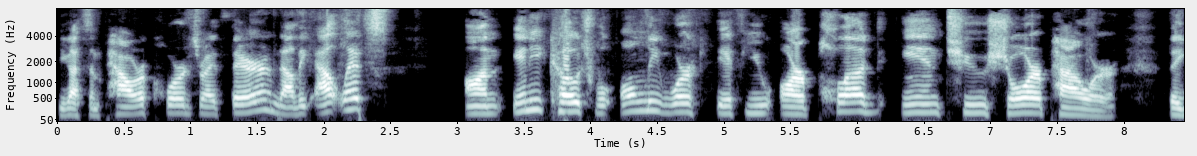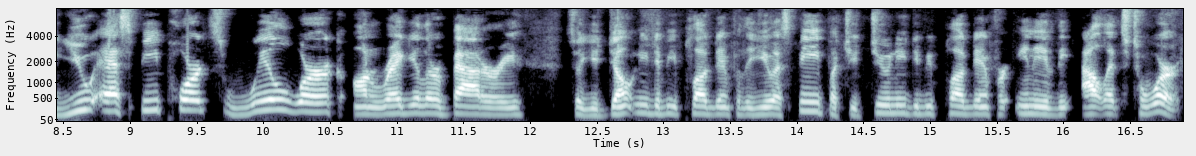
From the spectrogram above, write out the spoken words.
You got some power cords right there. Now the outlets on any coach will only work if you are plugged into shore power. The USB ports will work on regular battery so you don't need to be plugged in for the USB, but you do need to be plugged in for any of the outlets to work.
